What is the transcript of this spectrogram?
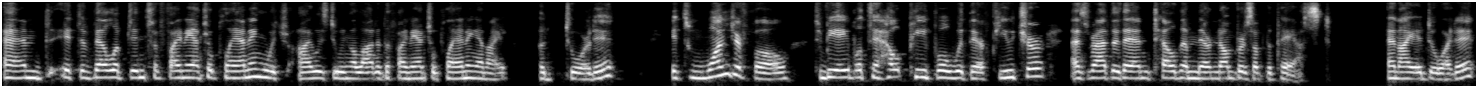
and it developed into financial planning, which I was doing a lot of the financial planning and I adored it. It's wonderful to be able to help people with their future as rather than tell them their numbers of the past. And I adored it.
